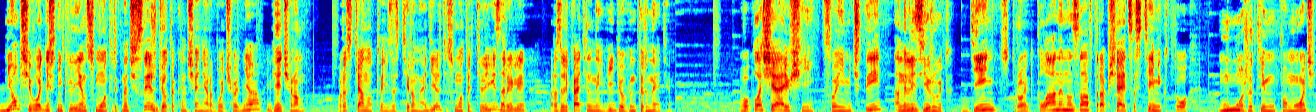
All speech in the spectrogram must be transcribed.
Днем сегодняшний клиент смотрит на часы, ждет окончания рабочего дня, вечером в растянутой и застиранной одежде смотрит телевизор или развлекательные видео в интернете. Воплощающий свои мечты, анализирует день, строит планы на завтра, общается с теми, кто может ему помочь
